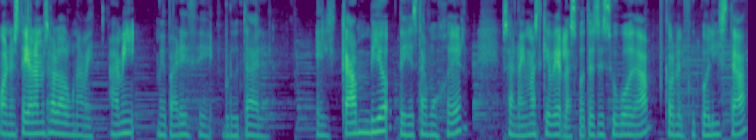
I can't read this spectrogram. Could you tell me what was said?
bueno, esto ya lo hemos hablado alguna vez. A mí me parece brutal el cambio de esta mujer. O sea, no hay más que ver las fotos de su boda con el futbolista,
